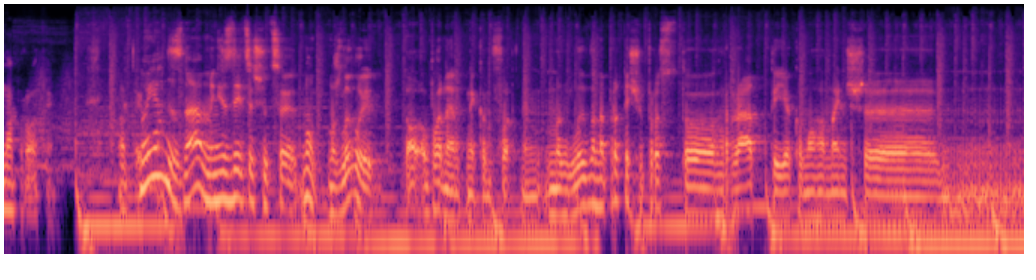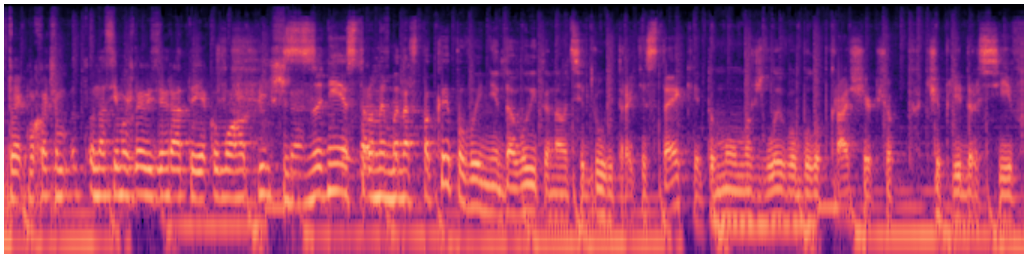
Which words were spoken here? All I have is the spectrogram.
напроти. От, Ну я не знаю, мені здається, що це ну можливо опонент некомфортний. Можливо, напроти, що просто грати якомога менше. То як ми хочемо, у нас є можливість зіграти якомога більше. З однієї сторони, ми навпаки повинні давити на оці другі, треті стеки, тому можливо було б краще, якщо б чіп-лідер сів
